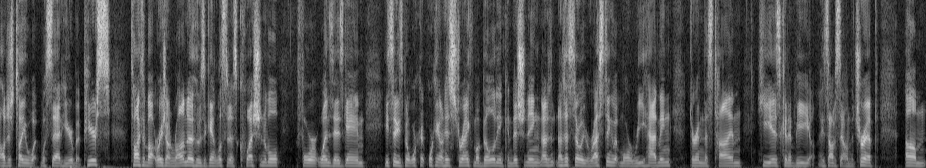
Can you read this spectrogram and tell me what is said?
I'll just tell you what was said here. But Pierce talked about Rajon Rondo, who's again listed as questionable for Wednesday's game. He said he's been work- working on his strength, mobility, and conditioning, not, not necessarily resting, but more rehabbing during this time. He is going to be, he's obviously on the trip. Um,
